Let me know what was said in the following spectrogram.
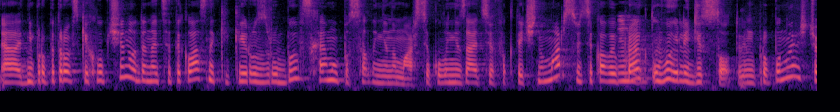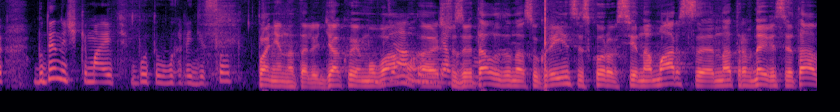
е, Дніпропетровський хлопчина, 11-класник, який розробив схему поселення на Марсі, колонізацію фактично Марсу. Цікавий проект у вигляді сот. Він пропонує, що будиночки мають бути у вигляді сот. Пані Наталю, дякуємо вам, Дякую, е, що дякую. завітали до нас українці. Скоро всі на Марс, е, на травневі свята,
